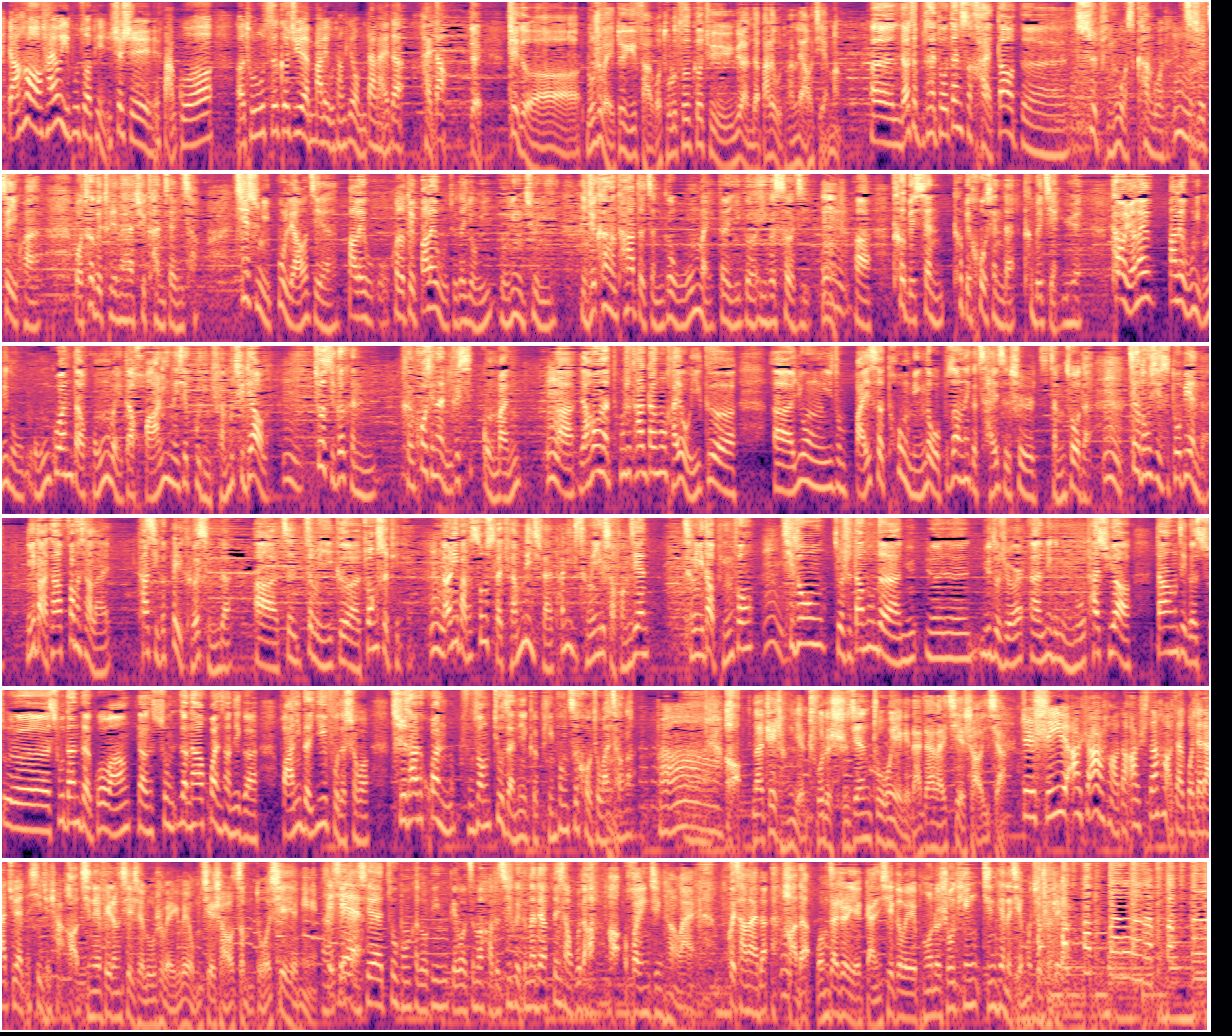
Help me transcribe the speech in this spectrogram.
然后还有一部作品，这是法国呃图卢兹歌剧院芭蕾舞团给我们带来的《海盗》。对这个卢志伟对于法国图卢兹歌剧院的芭蕾舞团了解吗？呃，了解不太多，但是海盗的视频我是看过的，嗯就这一款，我特别推荐大家去看这一场。即使你不了解芭蕾舞，或者对芭蕾舞觉得有一有一定距离，你去看看它的整个舞美的一个一个设计，嗯啊，特别现特别后现代，特别简约。它把原来芭蕾舞里的那种宏观的、宏伟的、华丽的那些布景全部去掉了，嗯就是一个很很后现代的一个拱门，嗯啊，然后呢，同时它当中还有一个，呃，用一种白色透明的，我不知道那个材质是怎么做的，嗯。这个东西是多变的，你把它放下来，它是一个贝壳型的啊，这这么一个装饰品，嗯。然后你把它收起来，全部立起来，它立成了一个小房间，成了一道屏风，嗯。其中就是当中的女呃女主角啊、那个女巫，她需要当这个苏呃苏丹的国王要送让他换上这个华丽的衣服的时候，其实他的换服装就在那个屏风之后就完成了。啊，好，那这场演出的时间，朱红也给大家来介绍一下。这是十一月二十二号到二十三号在国家大剧院的戏剧场。好，今天非常谢谢卢世伟为我们介绍了这么多，谢谢你。呃谢谢感谢朱红和罗宾给我这么好的机会跟大家分享舞蹈，好，欢迎经常来。会常来的。好的，我们在这儿也感谢各位朋友的收听，今天的节目就是这样。Thank you.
